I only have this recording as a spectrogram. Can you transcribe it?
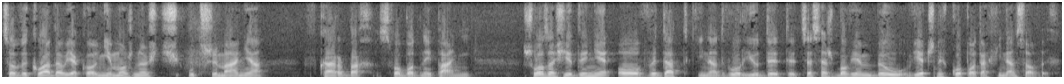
co wykładał jako niemożność utrzymania w karbach swobodnej pani. Szło zaś jedynie o wydatki na dwór Judyty, cesarz bowiem był w wiecznych kłopotach finansowych.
